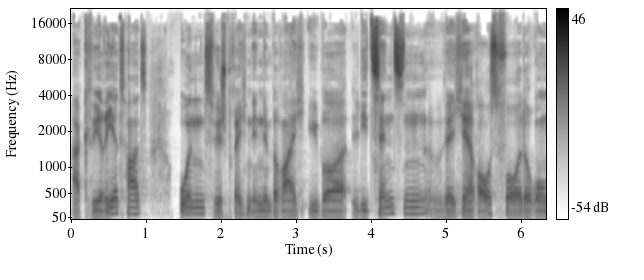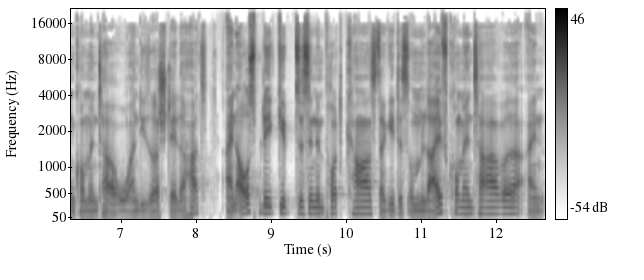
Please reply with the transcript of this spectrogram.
akquiriert hat und wir sprechen in dem Bereich über Lizenzen, welche Herausforderungen Commentaro an dieser Stelle hat. Ein Ausblick gibt es in dem Podcast, da geht es um Live-Kommentare, ein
